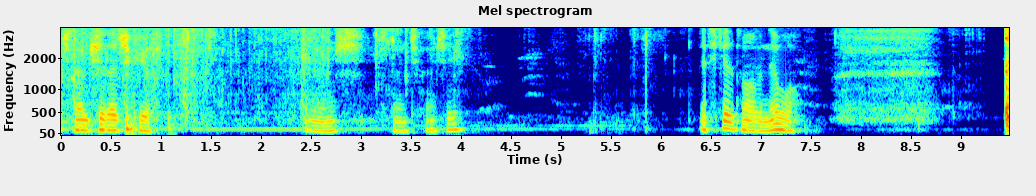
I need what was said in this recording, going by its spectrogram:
İçinden bir şeyler çıkıyor. Neymiş içinden çıkan şey? Etiket mi abi ne bu?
